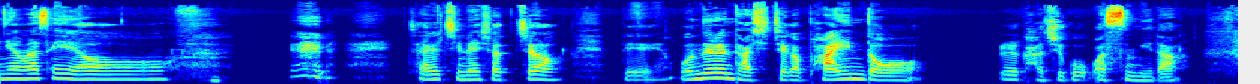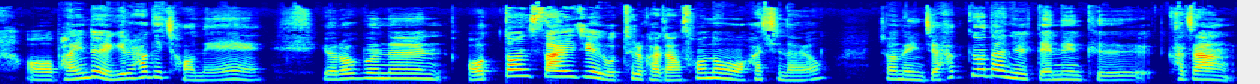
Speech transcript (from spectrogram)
안녕하세요. 잘 지내셨죠? 네, 오늘은 다시 제가 바인더를 가지고 왔습니다. 어, 바인더 얘기를 하기 전에 여러분은 어떤 사이즈의 노트를 가장 선호하시나요? 저는 이제 학교 다닐 때는 그 가장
